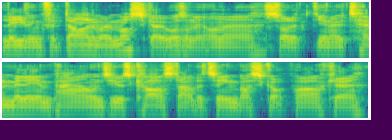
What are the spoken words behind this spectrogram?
leaving for Dynamo Moscow, wasn't it? On a sort of you know ten million pounds. He was cast out of the team by Scott Parker,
